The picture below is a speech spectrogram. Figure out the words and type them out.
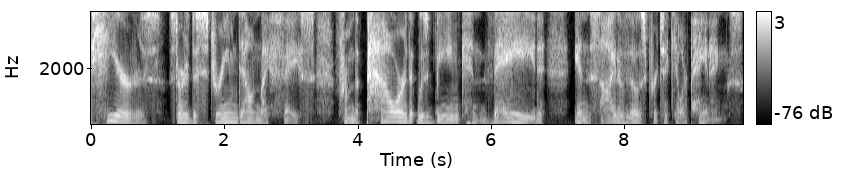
tears started to stream down my face from the power that was being conveyed inside of those particular paintings.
